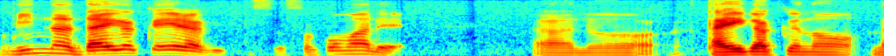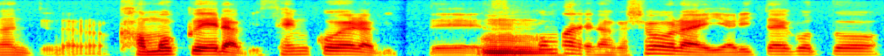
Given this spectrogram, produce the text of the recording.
みんな大学選びってさそこまで、あの、大学の、なんていうんだろう、科目選び、専攻選びって、うんそこまでなんか将来やりたいことが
